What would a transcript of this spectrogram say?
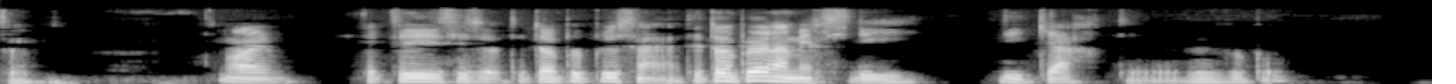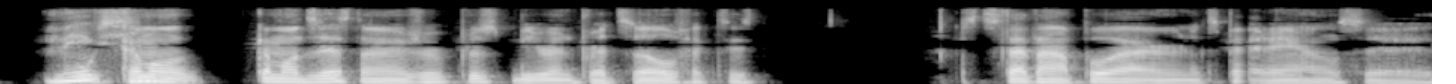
tu sais. Ouais. Fait que c'est ça. T'es un peu plus, t'es un peu à la merci des, des cartes. Euh, je veux pas. Mais comme on, comme on disait, c'est un jeu plus beer and pretzel. Fait que si tu t'attends pas à une expérience euh,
